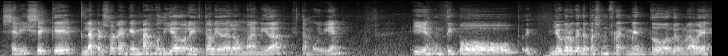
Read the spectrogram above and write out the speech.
se dice que la persona que más odiado la historia de la humanidad, que está muy bien, y es un tipo. Yo creo que te pasé un fragmento de una vez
